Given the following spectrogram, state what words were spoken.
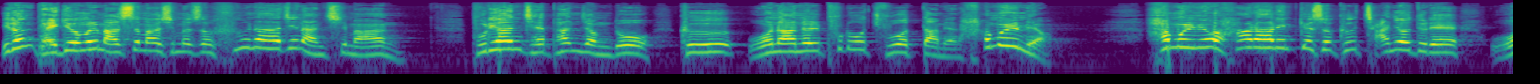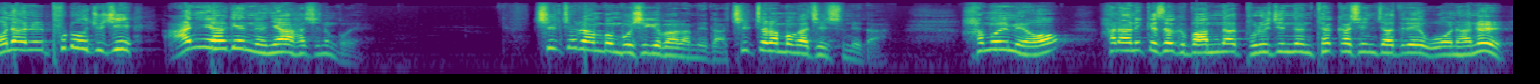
이런 배경을 말씀하시면서 흔하진 않지만 불의한 재판장도 그 원한을 풀어 주었다면 하물며 하물며 하나님께서 그 자녀들의 원한을 풀어 주지 아니하겠느냐 하시는 거예요. 7절 한번 보시기 바랍니다. 7절 한번 같이 읽습니다. 하물며 하나님께서 그 밤낮 부르짖는 택하신 자들의 원한을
